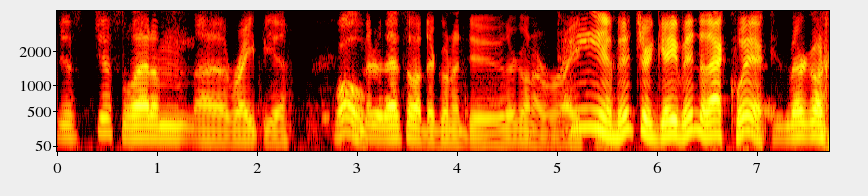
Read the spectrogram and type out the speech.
Just just let them uh, rape you. Whoa. They're, that's what they're gonna do. They're gonna rape. Damn, Inter gave into that quick. They're gonna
